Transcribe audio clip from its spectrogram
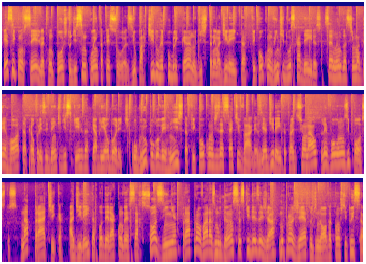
Esse conselho é composto de 50 pessoas e o Partido Republicano de extrema direita ficou com 22 cadeiras, selando assim uma derrota para o presidente de esquerda, Gabriel Boric. O grupo governista ficou com 17 vagas e a direita tradicional levou 11 postos. Na prática, a direita poderá conversar sozinha para aprovar as mudanças que desejar no projeto de nova Constituição.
